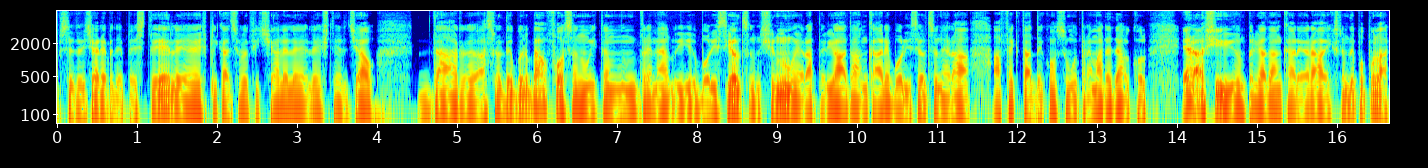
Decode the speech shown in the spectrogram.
se trecea repede peste ele, explicațiile oficiale le, le ștergeau, dar astfel de bârbe au fost, să nu uităm în vremea lui Boris Yeltsin și nu era perioada în care Boris Yeltsin era afectat de consumul prea mare de alcool. Era și în perioada în care era extrem de popular.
